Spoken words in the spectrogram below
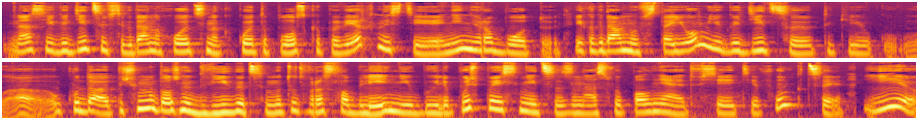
у нас ягодицы всегда находятся на какой-то плоской поверхности, и они не работают. И когда мы встаем, ягодицы такие, а куда? Почему мы должны двигаться? Мы тут в расслаблении были. Пусть поясница за нас выполняет все эти функции. И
